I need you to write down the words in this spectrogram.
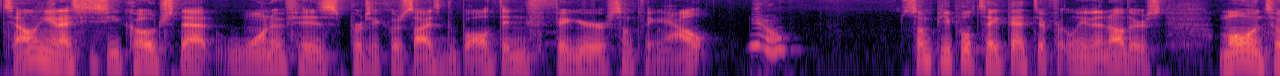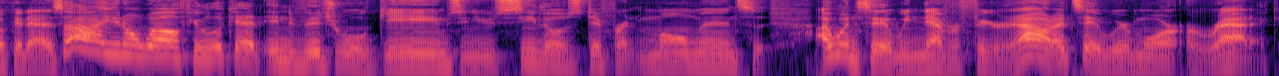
telling an SEC coach that one of his particular sides of the ball didn't figure something out, you know, some people take that differently than others. Mullen took it as, ah, you know, well, if you look at individual games and you see those different moments, I wouldn't say that we never figured it out. I'd say we are more erratic.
